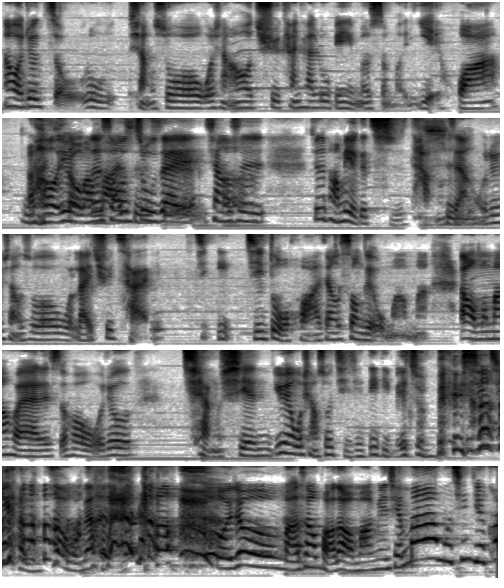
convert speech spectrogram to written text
然后我就走路，想说我想要去看看路边有没有什么野花。然后因为我们那时候住在像是、就是旁边有个池塘是这样，我就想说我来去采几一几朵花，这样送给我妈妈。然后我妈妈回来的时候，我就抢先，因为我想说姐姐弟弟没准备，心机很重，然后我就马上跑到我妈面前，妈，母亲节快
